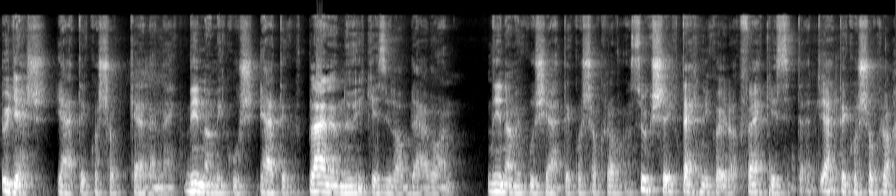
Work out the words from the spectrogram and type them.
ügyes játékosok kellenek, dinamikus játékos, pláne a női kézilabdában dinamikus játékosokra van szükség, technikailag felkészített játékosokra,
